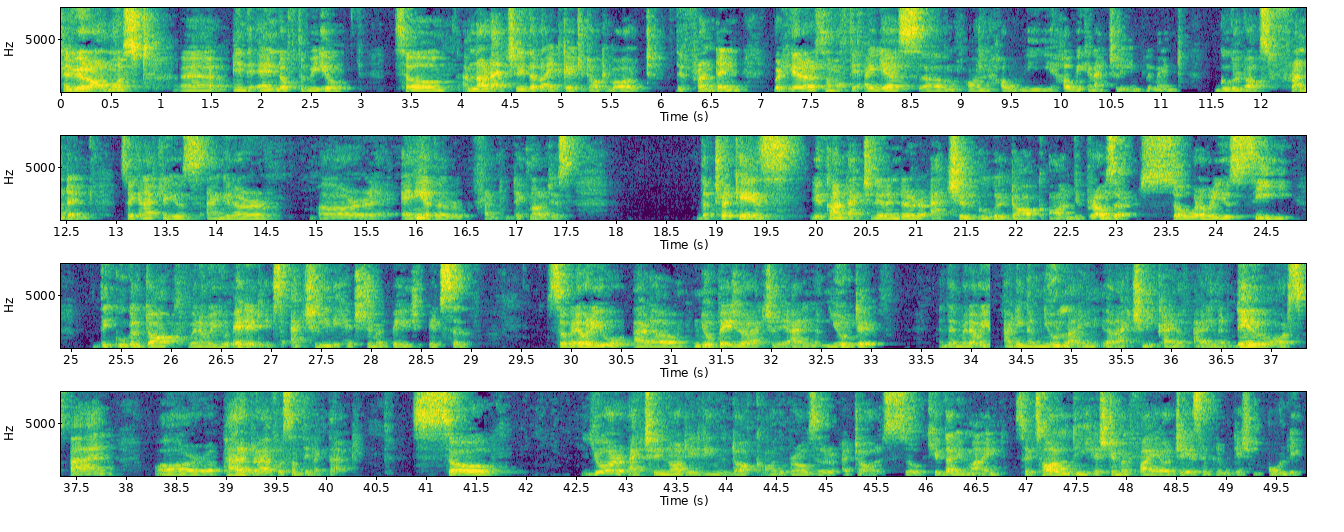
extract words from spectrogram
And we're almost uh, in the end of the video. So I'm not actually the right guy to talk about the front end, but here are some of the ideas um, on how we how we can actually implement Google Docs front end. So you can actually use Angular or any other front end technologies. The trick is you can't actually render actual Google Doc on the browser. So whatever you see, the Google Doc, whenever you edit, it's actually the HTML page itself. So whenever you add a new page, you're actually adding a new div. And then whenever you're adding a new line, you're actually kind of adding a div or span or a paragraph or something like that. So you're actually not editing the doc on the browser at all. So keep that in mind. So it's all the HTML5 or JS implementation only.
